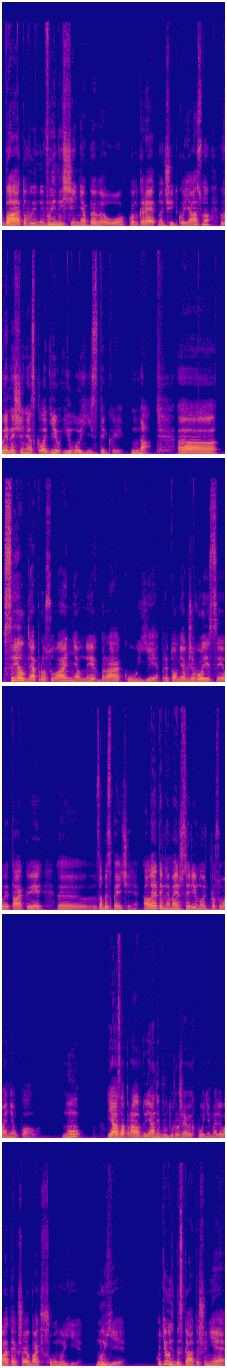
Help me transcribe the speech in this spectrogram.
багато вини, винищення ПВО, конкретно, чітко, ясно, винищення складів і логістики. Да. Е, сил для просування в них бракує. Притом як живої сили, так і е, забезпечення. Але, тим не менш, все рівно просування впало. Ну, я за правду, я не буду рожевих поні малювати, якщо я бачу, що воно є. Ну, є. Хотілося б сказати, що ні.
